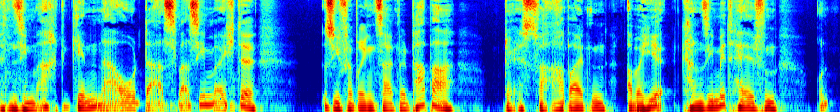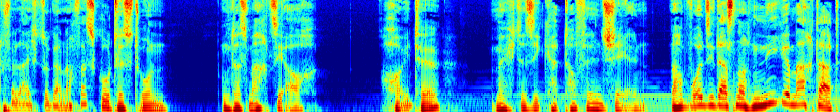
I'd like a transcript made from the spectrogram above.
denn sie macht genau das, was sie möchte. Sie verbringt Zeit mit Papa. Der ist zwar arbeiten, aber hier kann sie mithelfen und vielleicht sogar noch was Gutes tun. Und das macht sie auch. Heute möchte sie Kartoffeln schälen, obwohl sie das noch nie gemacht hat.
